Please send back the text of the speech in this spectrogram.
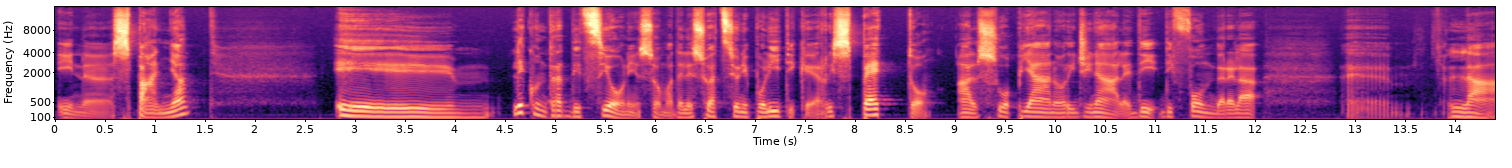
in eh, Spagna e mm, le contraddizioni insomma delle sue azioni politiche rispetto al suo piano originale di diffondere la, eh, la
